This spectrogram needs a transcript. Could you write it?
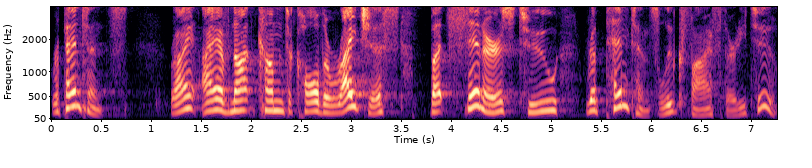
repentance, right? I have not come to call the righteous, but sinners to repentance. Luke 5 32.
